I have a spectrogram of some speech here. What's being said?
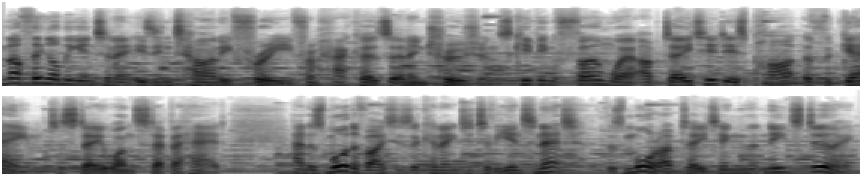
Nothing on the internet is entirely free from hackers and intrusions. Keeping firmware updated is part of the game to stay one step ahead. And as more devices are connected to the internet, there's more updating that needs doing.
